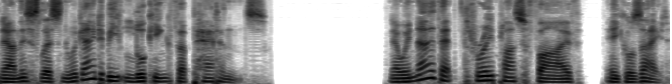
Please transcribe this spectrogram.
Now in this lesson we're going to be looking for patterns. Now we know that 3 plus 5 equals 8.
